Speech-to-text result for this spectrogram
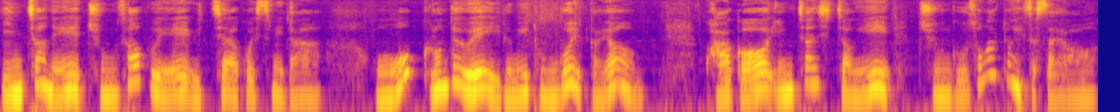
인천의 중서부에 위치하고 있습니다. 어? 그런데 왜 이름이 동구일까요? 과거 인천시청이 중구 송악동에 있었어요.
